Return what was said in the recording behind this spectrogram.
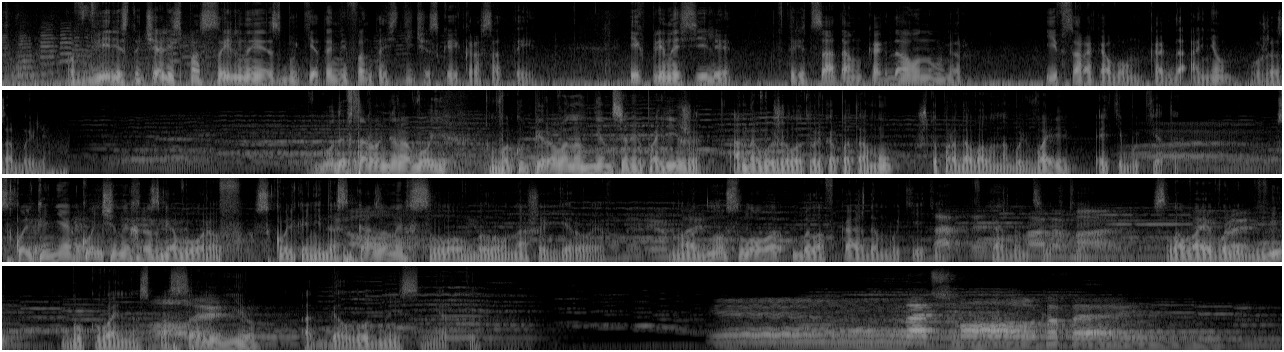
в двери стучались посыльные с букетами фантастической красоты. Их приносили в 30-м, когда он умер, и в 40-м, когда о нем уже забыли. В годы Второй мировой в оккупированном немцами Париже она выжила только потому, что продавала на бульваре эти букеты. Сколько неоконченных разговоров, сколько недосказанных слов было у наших героев. Но одно слово было в каждом букете, в каждом цветке. Слова его любви буквально спасали ее от голодной смерти. That small cafe,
